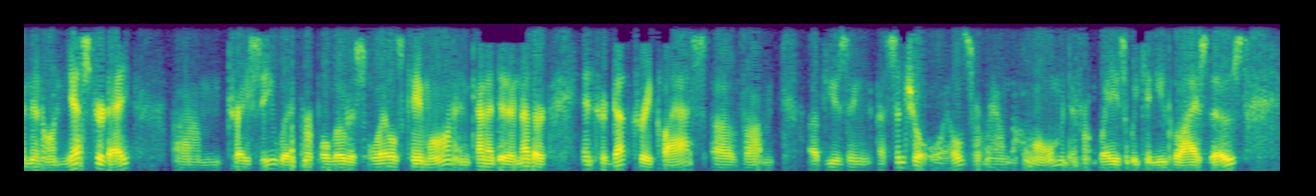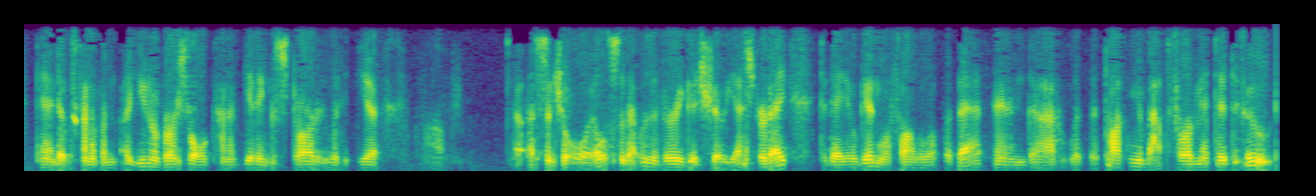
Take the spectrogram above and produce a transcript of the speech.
And then on yesterday, um, Tracy with Purple Lotus Oils came on and kind of did another introductory class of um, of using essential oils around the home and different ways we can utilize those. And it was kind of an, a universal kind of getting started with you essential oils. So that was a very good show yesterday. Today again we'll follow up with that and uh, with the talking about fermented food.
